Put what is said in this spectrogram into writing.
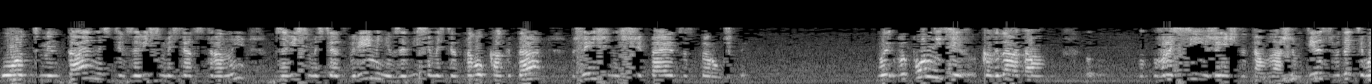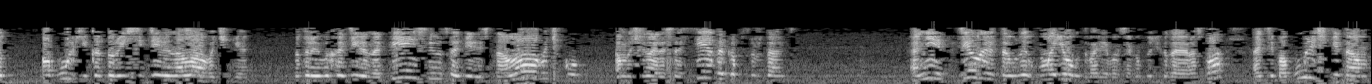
от ментальности, в зависимости от страны, в зависимости от времени, в зависимости от того, когда женщина считается старушкой. Вы, вы помните, когда там в России женщины там в нашем детстве, вот эти вот бабульки, которые сидели на лавочке, которые выходили на пенсию, садились на лавочку, там начинали соседок обсуждать. Они это делали в моем дворе, во всяком случае, когда я росла, эти бабулечки там,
